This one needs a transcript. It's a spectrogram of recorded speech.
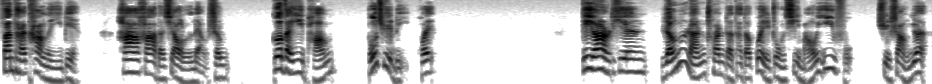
翻台看了一遍，哈哈的笑了两声，搁在一旁，不去理会。第二天仍然穿着他的贵重细毛衣服去上院，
